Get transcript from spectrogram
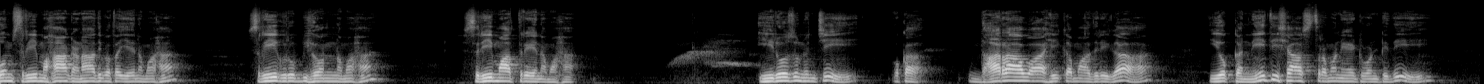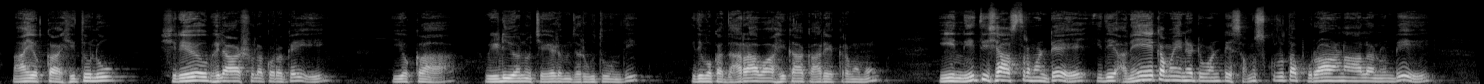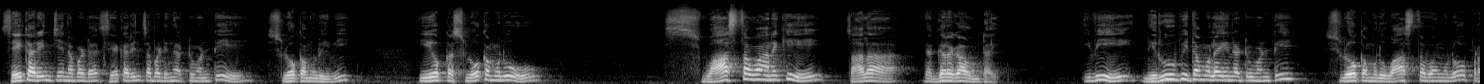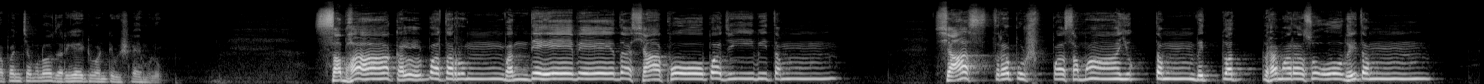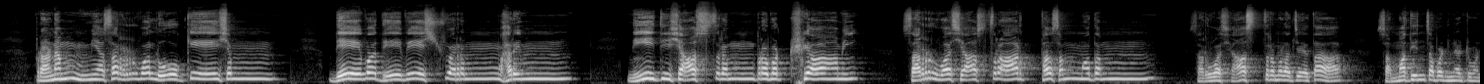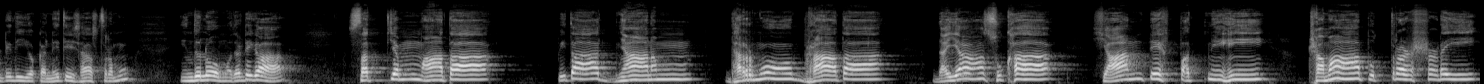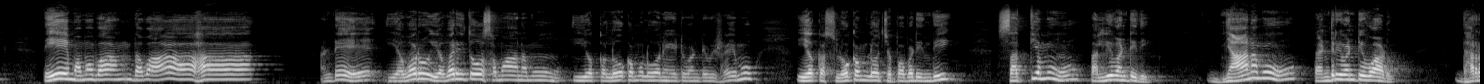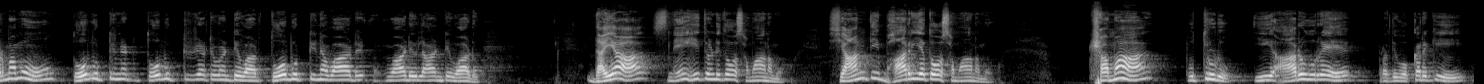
ఓం శ్రీ మహాగణాధిపతయే నమ. శ్రీ గురుభ్యోన్నమ శ్రీమాత్రే నమ. ఈరోజు నుంచి ఒక ధారావాహిక మాదిరిగా ఈ యొక్క నీతి శాస్త్రం అనేటువంటిది నా యొక్క హితులు శ్రేయోభిలాషుల కొరకై ఈ యొక్క వీడియోను చేయడం జరుగుతుంది. ఇది ఒక ధారావాహిక కార్యక్రమము. ఈ నీతి శాస్త్రం అంటే ఇది అనేకమైనటువంటి సంస్కృత పురాణాల నుండి సేకరించినబడ సేకరించబడినటువంటి శ్లోకములు ఇవి. ఈ యొక్క శ్లోకములు వాస్తవానికి చాలా దగ్గరగా ఉంటాయి. ఇవి నిరూపితములైనటువంటి శ్లోకములు వాస్తవములో ప్రపంచంలో జరిగేటువంటి విషయములు. సభాకల్పతరుం వందే వేద శాఖోపజీవితం శాస్త్రపుష్పసమాయుక్తం విద్వద్భ్రమరశోభితం. ప్రణమ్య సర్వలోకేశం దేవదేవేశ్వరం హరిం. నీతిశాస్త్రం ప్రవక్ష్యామి సర్వశాస్త్రార్థసమ్మతం. సర్వశాస్త్రముల చేత సమ్మతించబడినటువంటిది ఈ యొక్క నీతిశాస్త్రము. ఇందులో మొదటిగా సత్యం మాత పితా జ్ఞానం ధర్మో భ్రాత దయా సుఖ శాంతి పత్ని క్షమాపుత్రషడై తే మమ బాంధవా. అంటే ఎవరు ఎవరితో సమానము ఈ యొక్క లోకములో అనేటువంటి విషయము ఈ యొక్క శ్లోకంలో చెప్పబడింది. సత్యము తల్లి వంటిది జ్ఞానము తండ్రి వంటి వాడు ధర్మము తోబుట్టిన తోబుట్టినటువంటి వాడు తోబుట్టిన వాడి వాడి లాంటి వాడు. దయ స్నేహితునితో సమానము శాంతి భార్యతో సమానము క్షమ పుత్రుడు ఈ ఆరుగురే ప్రతి ఒక్కరికి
